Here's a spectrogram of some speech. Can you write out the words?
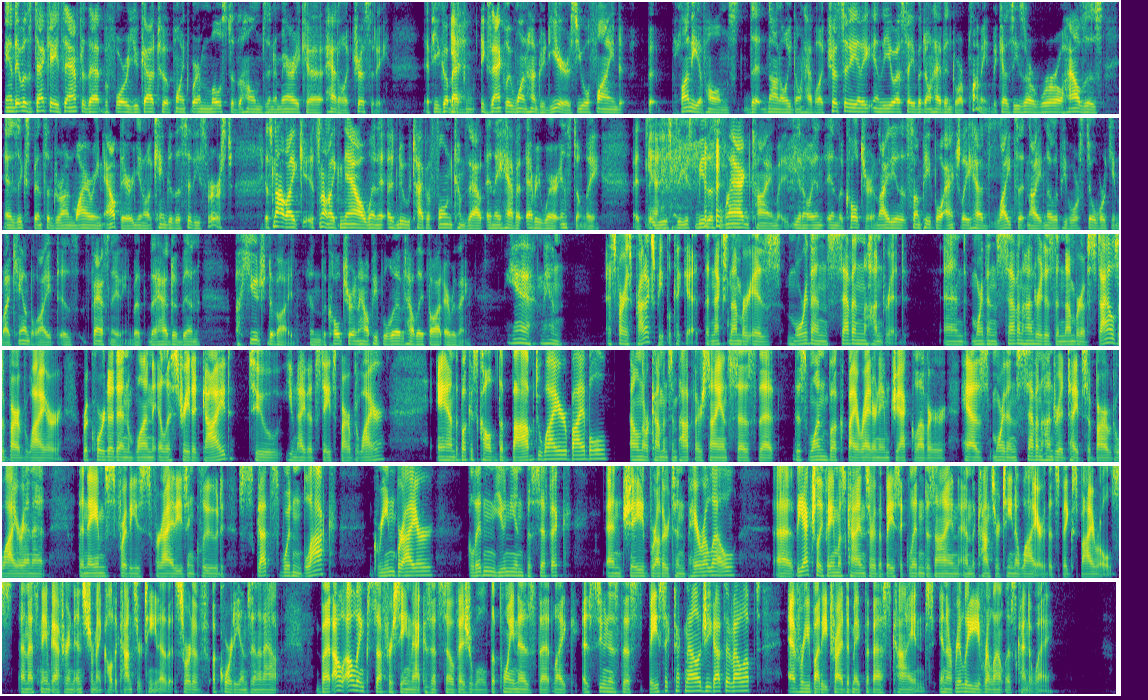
And it was decades after that before you got to a point where most of the homes in America had electricity. If you go back yeah. exactly 100 years, you will find plenty of homes that not only don't have electricity in the USA, but don't have indoor plumbing because these are rural houses and it's expensive to run wiring out there. You know, it came to the cities first. It's not like it's not like now when a new type of phone comes out and they have it everywhere instantly. It, yeah. it used to used to be this lag time, you know, in, in the culture. And the idea that some people actually had lights at night and other people were still working by candlelight is fascinating. But they had to have been a huge divide in the culture and how people lived, how they thought, everything. Yeah, man. As far as products people could get, the next number is more than 700. And more than 700 is the number of styles of barbed wire recorded in one illustrated guide to United States barbed wire. And the book is called The Bobbed Wire Bible. Eleanor Cummins in Popular Science says that this one book by a writer named Jack Glover has more than 700 types of barbed wire in it. The names for these varieties include Scutt's Wooden Block, Greenbrier, Glidden Union Pacific, and J. Brotherton Parallel. Uh, the actually famous kinds are the basic Glidden design and the concertina wire that's big spirals. And that's named after an instrument called the concertina that sort of accordions in and out but I'll, I'll link stuff for seeing that because it's so visual. The point is that like as soon as this basic technology got developed, everybody tried to make the best kind in a really relentless kind of way.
